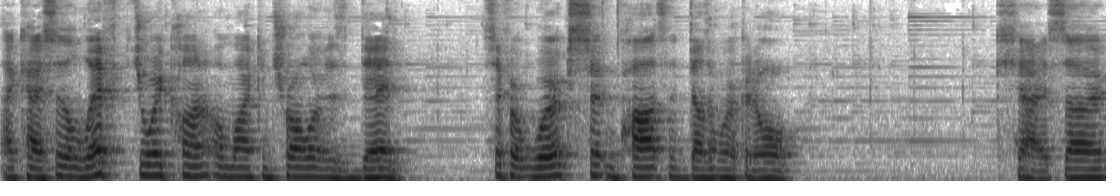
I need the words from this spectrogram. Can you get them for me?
Okay, so the left Joy-Con on my controller is dead. So if it works certain parts and it doesn't work at all. Okay, so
